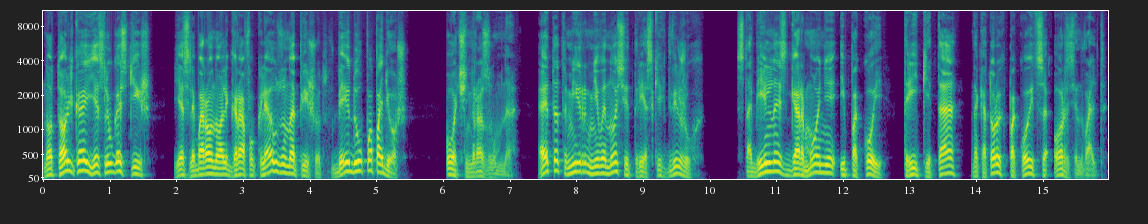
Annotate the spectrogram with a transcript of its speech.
Но только если угостишь. Если барону Альграфу Кляузу напишут, в беду попадешь очень разумно. Этот мир не выносит резких движух. Стабильность, гармония и покой — три кита, на которых покоится Орзенвальд.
